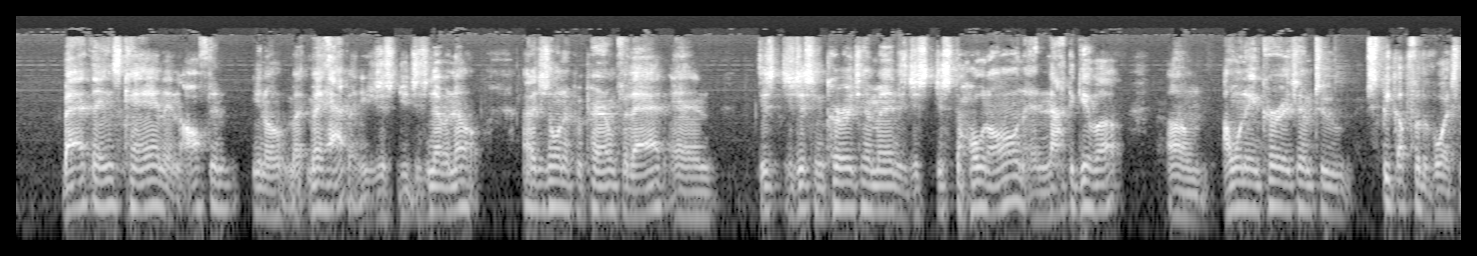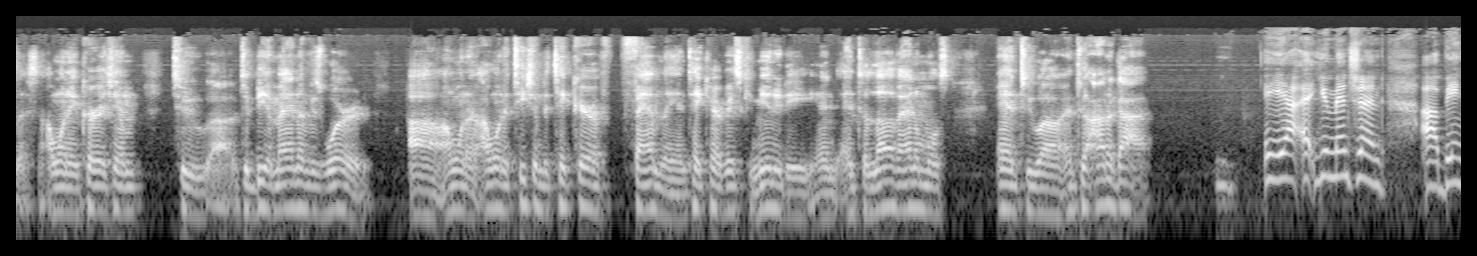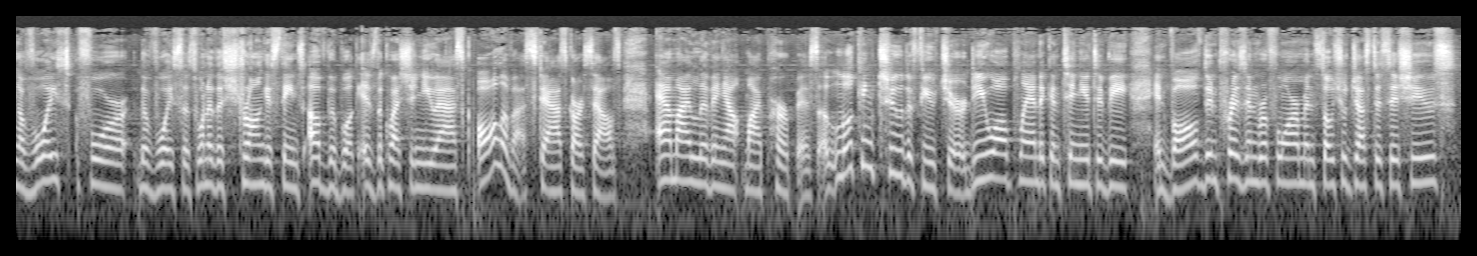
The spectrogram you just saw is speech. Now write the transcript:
bad things can and often, you know, may, happen. You just you just never know. I just want to prepare him for that and just just encourage him and just just to hold on and not to give up. Um, I want to encourage him to speak up for the voiceless. I want to encourage him to uh, to be a man of his word. Uh, I want to I want to teach him to take care of family and take care of his community and and to love animals and to uh, and to honor God. Yeah, uh, you mentioned uh, being a voice for the voiceless. One of the strongest themes of the book is the question you ask all of us to ask ourselves, am I living out my purpose? Uh, looking to the future, do you all plan to continue to be involved in prison reform and social justice issues?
